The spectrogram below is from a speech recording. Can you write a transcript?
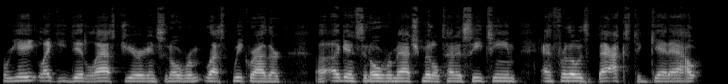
create like he did last year against an over last week rather uh, against an overmatched Middle Tennessee team, and for those backs to get out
